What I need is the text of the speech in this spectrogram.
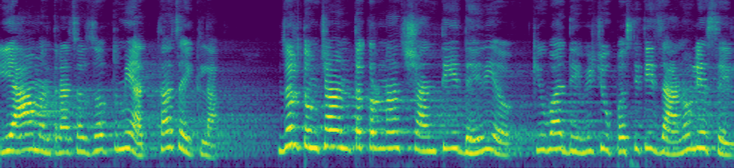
या मंत्राचा जप तुम्ही आत्ताच ऐकला. जर तुमच्या अंतकरणात शांती धैर्य किंवा देवीची उपस्थिती जाणवली असेल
